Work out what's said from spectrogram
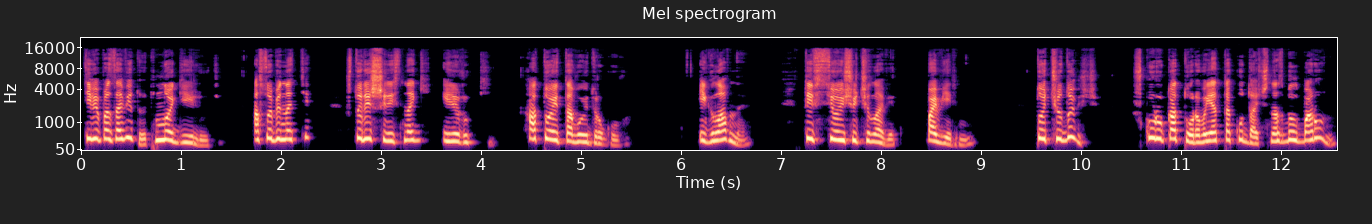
Тебе позавидуют многие люди, особенно те, что лишились ноги или руки, а то и того и другого. И главное, ты все еще человек, поверь мне. То чудовище, шкуру которого я так удачно сбыл барону,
